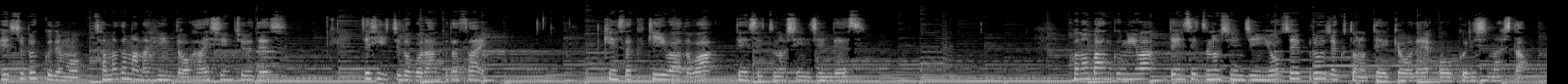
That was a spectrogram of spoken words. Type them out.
Facebook でも様々なヒントを配信中です。ぜひ一度ご覧ください検索キーワードは伝説の新人ですこの番組は伝説の新人養成プロジェクトの提供でお送りしました。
